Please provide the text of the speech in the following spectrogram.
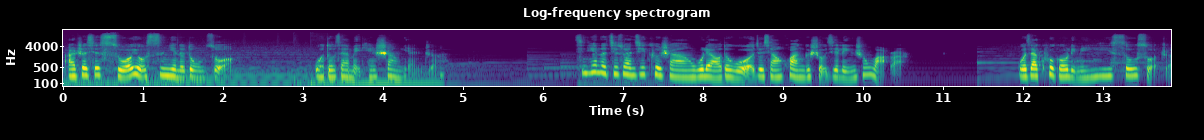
而这些所有思念的动作，我都在每天上演着。今天的计算机课上，无聊的我就想换个手机铃声玩玩。我在酷狗里面一一搜索着，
